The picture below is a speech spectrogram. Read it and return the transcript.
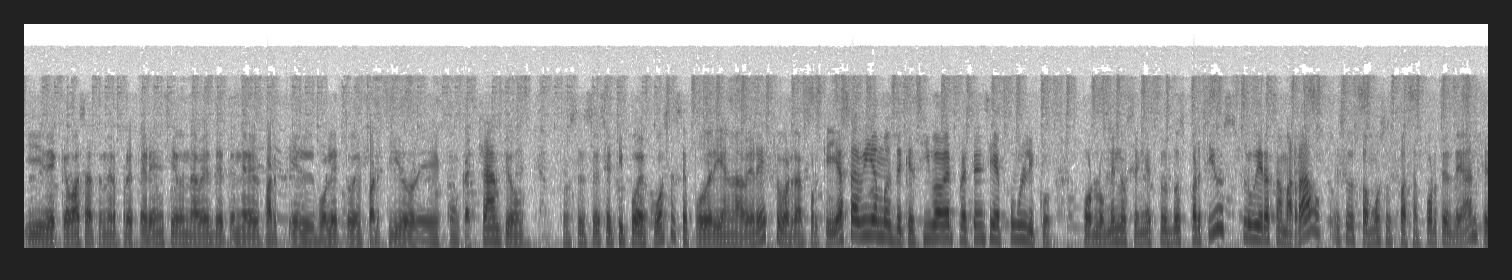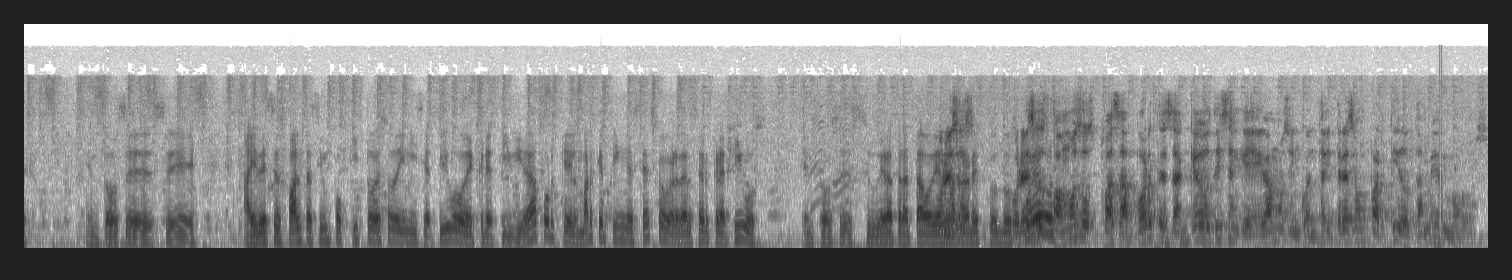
y de que vas a tener preferencia una vez de tener el, el boleto de partido de Conca Champion. Entonces ese tipo de cosas se podrían haber hecho, ¿verdad? Porque ya sabíamos de que si iba a haber presencia de público, por lo menos en estos dos partidos, lo hubieras amarrado, esos famosos pasaportes de antes. Entonces, eh, hay veces falta así un poquito eso de iniciativa o de creatividad, porque el marketing es eso, ¿verdad? El ser creativos. Entonces, si hubiera tratado de amarrar estos dos Por esos famosos pasaportes saqueos dicen que llegamos 53 a un partido también, vamos.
